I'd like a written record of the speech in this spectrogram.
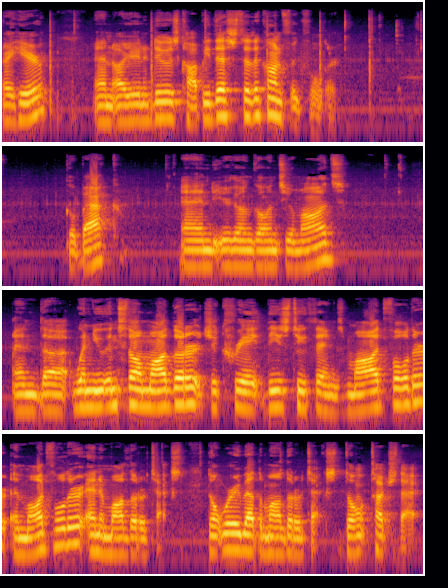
right here and all you're going to do is copy this to the config folder. Go back, and you're going to go into your mods, and uh, when you install mod loader, it should create these two things, mod folder, a mod folder, and a mod loader text. Don't worry about the mod loader text. Don't touch that.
